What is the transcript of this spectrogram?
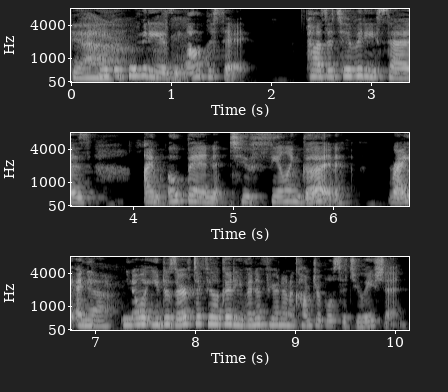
yeah. Positivity is the opposite. Positivity says, I'm open to feeling good right? And yeah. you, you, know what? You deserve to feel good even if you're in an uncomfortable situation.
